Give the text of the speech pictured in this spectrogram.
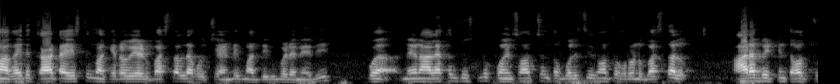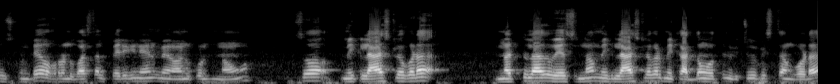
మాకైతే కాటా వేస్తే మాకు ఇరవై ఏడు బస్తాల దాకా వచ్చాయండి మా దిగుబడి అనేది. నేను ఆ లెక్కను చూసుకుంటే పోయిన సంవత్సరంతో పోలిస్తే ఈ సంవత్సరం ఒక రెండు బస్తాలు ఆరబెట్టిన తర్వాత చూసుకుంటే ఒక రెండు బస్తాలు పెరిగినాయని మేము అనుకుంటున్నాము. సో మీకు లాస్ట్లో కూడా నట్టులాగా వేస్తున్నాం. మీకు లాస్ట్లో కూడా మీకు అర్థం అవుతుంది మీకు చూపిస్తాం కూడా.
